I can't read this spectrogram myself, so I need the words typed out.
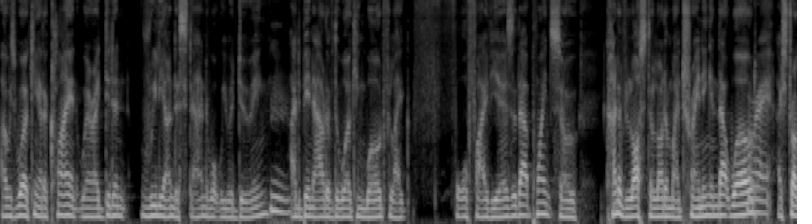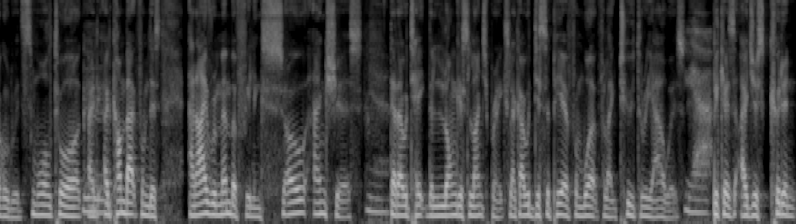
I was working at a client where I didn't really understand what we were doing. Mm. I'd been out of the working world for like four or five years at that point. So kind of lost a lot of my training in that world. Right. I struggled with small talk. Mm. I'd, I'd, come back from this, and I remember feeling so anxious yeah. that I would take the longest lunch breaks. Like I would disappear from work for like two, three hours. Yeah. Because I just couldn't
